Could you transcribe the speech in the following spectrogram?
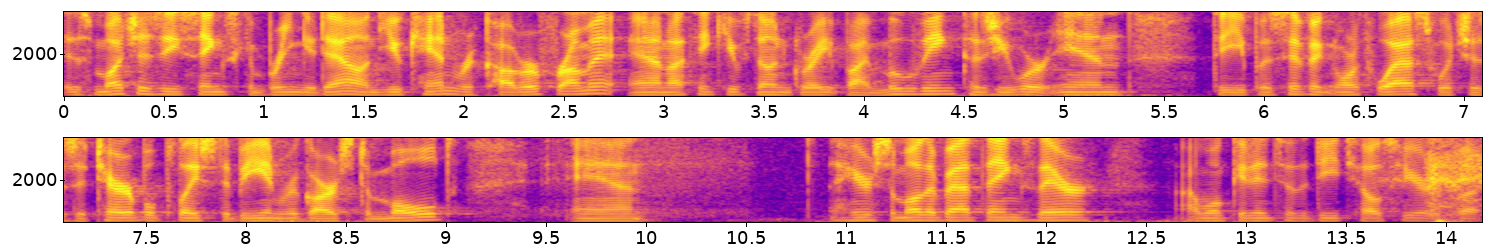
as much as these things can bring you down, you can recover from it. And I think you've done great by moving because you were in the Pacific Northwest, which is a terrible place to be in regards to mold. And here's some other bad things there. I won't get into the details here, but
